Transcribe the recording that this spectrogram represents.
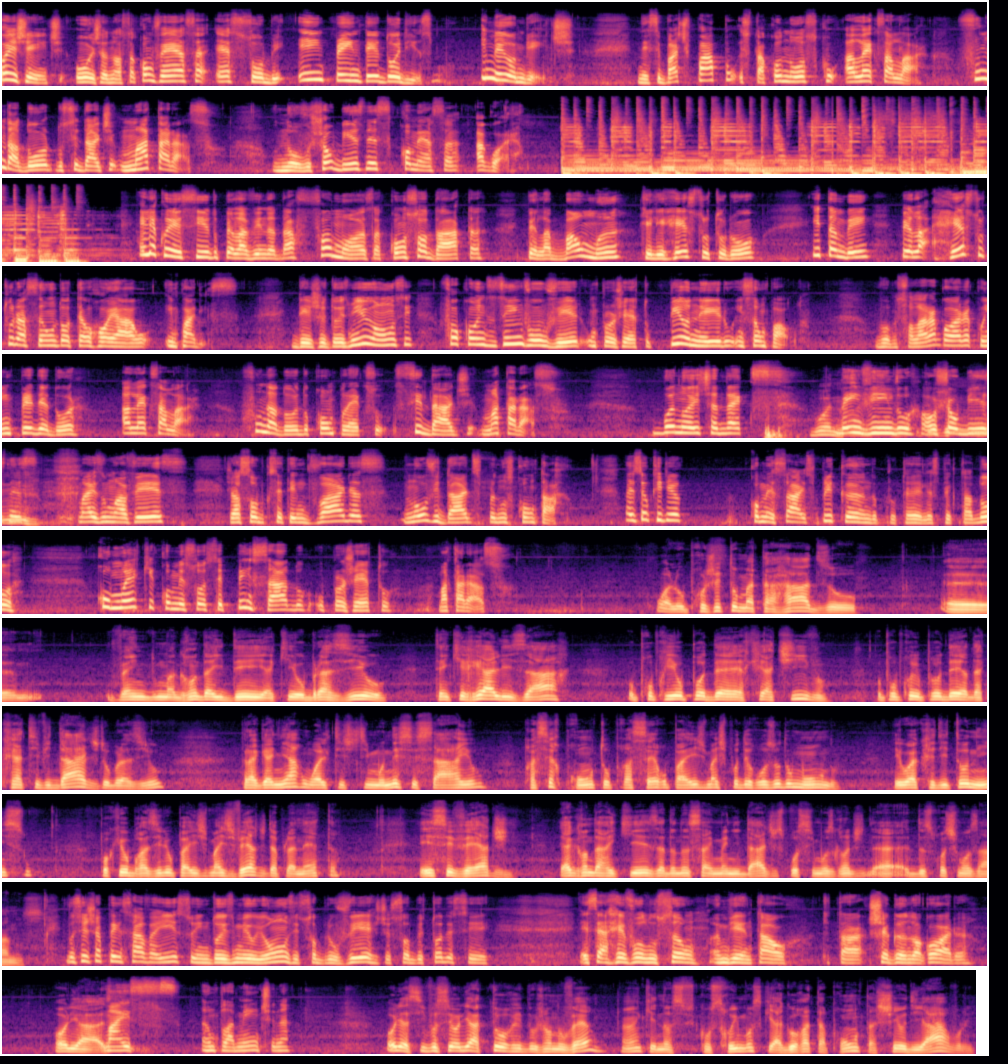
Oi, gente. Hoje a nossa conversa é sobre empreendedorismo e meio ambiente. Nesse bate-papo está conosco Alex Alar, fundador do Cidade Matarazzo. O novo show business começa agora. Ele é conhecido pela venda da famosa Consodata, pela Bauman, que ele reestruturou, e também pela reestruturação do Hotel Royal em Paris. Desde 2011, focou em desenvolver um projeto pioneiro em São Paulo. Vamos falar agora com o empreendedor Alex Alar, fundador do complexo Cidade Matarazzo. Boa noite, Alex. Boa noite. Bem-vindo ao Show Business mais uma vez. Já soube que você tem várias novidades para nos contar. Mas eu queria começar explicando para o telespectador como é que começou a ser pensado o projeto Matarazzo. Olha, o projeto Matarazzo é, vem de uma grande ideia que o Brasil tem que realizar o próprio poder criativo, o próprio poder da criatividade do Brasil para ganhar um autoestima necessário para ser pronto para ser o país mais poderoso do mundo. Eu acredito nisso, porque o Brasil é o país mais verde da planeta. E esse verde é a grande riqueza da nossa humanidade dos próximos, grandes, eh, dos próximos anos. Você já pensava isso em 2011 sobre o verde, sobre toda esse, essa revolução ambiental que está chegando agora? Olha, mais amplamente, né? Olha, se você olhar a torre do Jean Nouvel, hein, que nós construímos, que agora está pronta, cheio de árvore,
